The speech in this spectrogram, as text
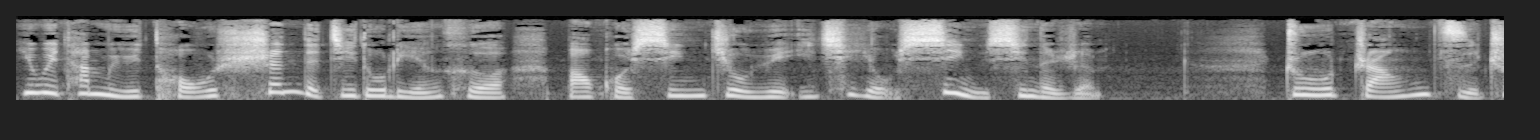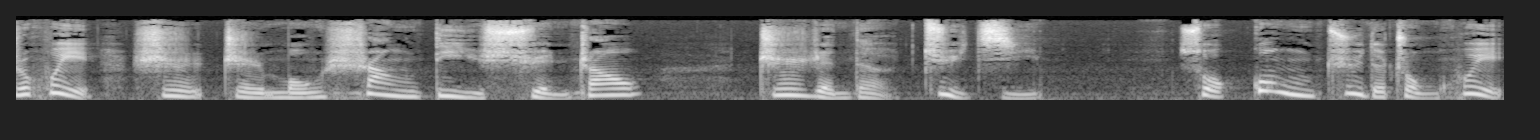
因为他们与投身的基督联合，包括新旧约一切有信心的人。诸长子之会是指蒙上帝选召之人的聚集，所共聚的总会。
